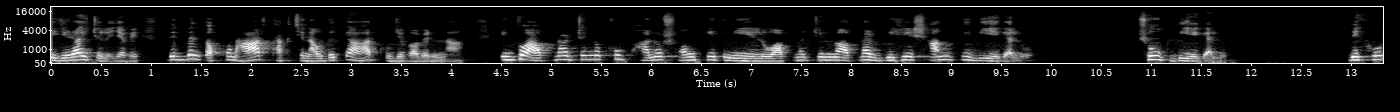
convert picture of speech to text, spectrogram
নিজেরাই চলে যাবে। দেখবেন তখন আর থাকছে না, ওদেরকে আর খুঁজে পাবেন না। কিন্তু আপনার জন্য খুব ভালো সংকেত নিয়ে এলো, আপনার জন্য আপনার গৃহে শান্তি দিয়ে গেল, সুখ দিয়ে গেল। দেখুন,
